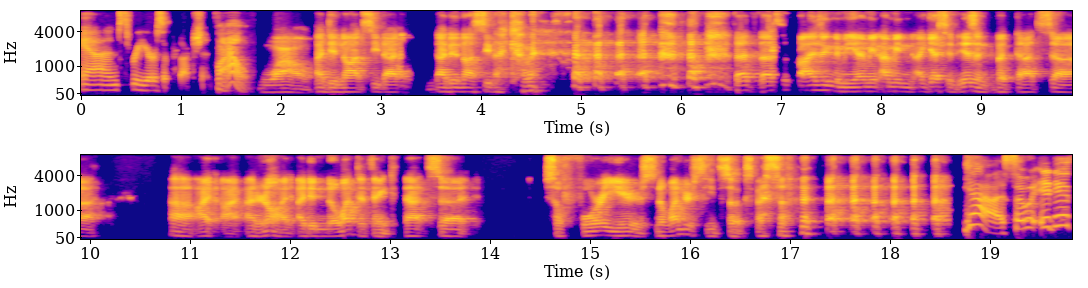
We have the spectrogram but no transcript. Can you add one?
and three years of production. Wow. Wow. I did not see that. I did not see that coming. that that's surprising to me. I mean, I mean, I guess it isn't, but that's uh uh, I, I, I don't know. I, I didn't know what to think. That's uh, so four years. No wonder seed's so expensive. yeah, so it is.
